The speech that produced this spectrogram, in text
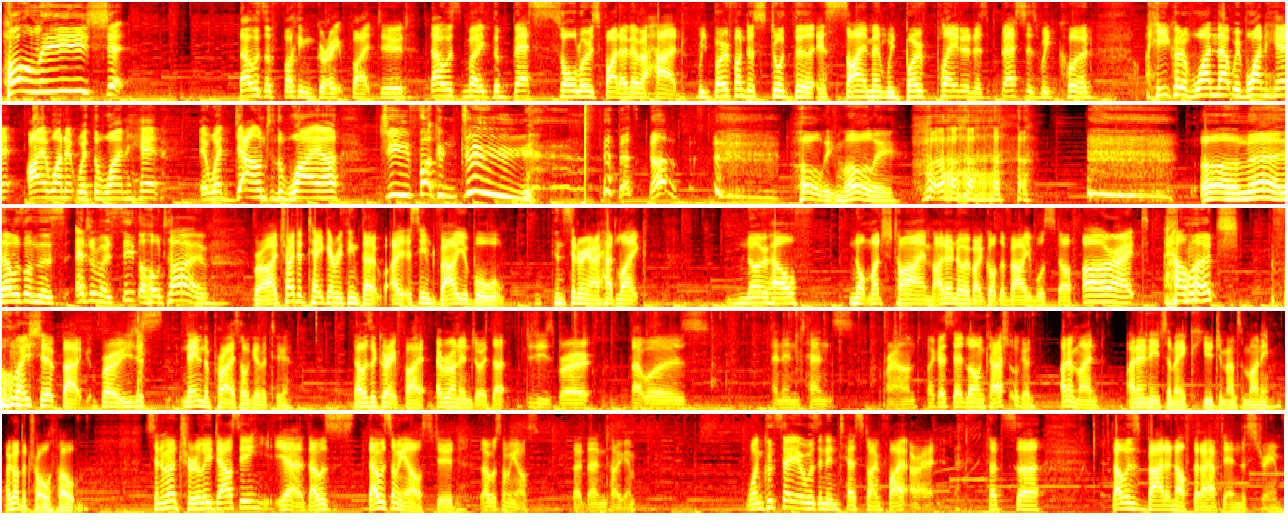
Holy shit. That was a fucking great fight, dude. That was like the best solos fight I've ever had. We both understood the assignment. We both played it as best as we could. He could have won that with one hit. I won it with the one hit. It went down to the wire. G fucking G! Let's go. Holy moly. Oh man, that was on the edge of my seat the whole time. Bro, I tried to take everything that I, seemed valuable, considering I had like no health, not much time. I don't know if I got the valuable stuff. All right, how much for my ship back? Bro, you just name the price. I'll give it to you. That was a great fight. Everyone enjoyed that. GG's, bro. That was an intense round. Like I said, low on cash. All good. I don't mind. I don't need to make huge amounts of money. I got the troll pelt. Cinema truly Dowsey? Yeah, that was that was something else, dude. That was something else. That, that entire game. One could say it was an intestine fight. All right, that's uh, that was bad enough that I have to end the stream.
